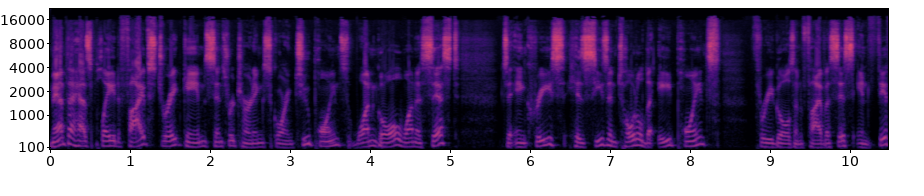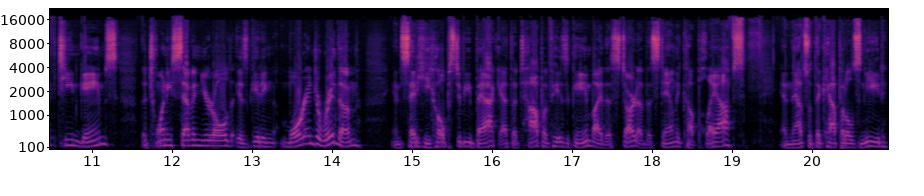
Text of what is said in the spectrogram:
Mantha has played five straight games since returning, scoring two points, one goal, one assist to increase his season total to eight points three goals and five assists in 15 games. The 27 year old is getting more into rhythm and said he hopes to be back at the top of his game by the start of the Stanley Cup playoffs. And that's what the Capitals need.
